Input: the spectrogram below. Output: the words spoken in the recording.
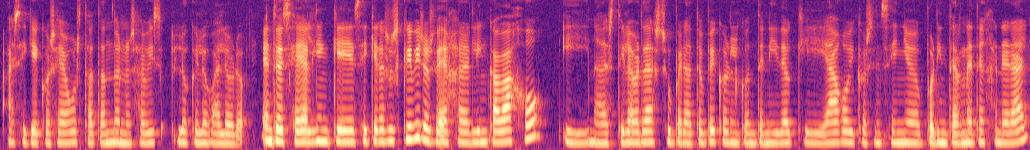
así que que os haya gustado tanto no sabéis lo que lo valoro. Entonces si hay alguien que se quiera suscribir os voy a dejar el link abajo y nada, estoy la verdad súper a tope con el contenido que hago y que os enseño por internet en general.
